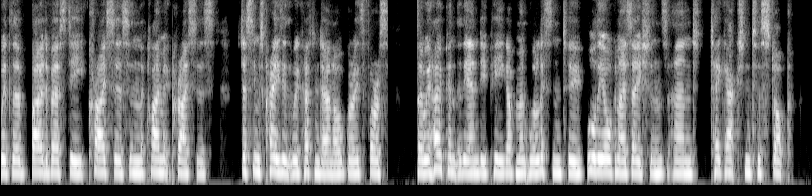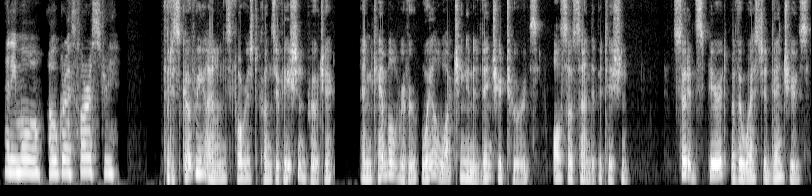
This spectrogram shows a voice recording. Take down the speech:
with the biodiversity crisis and the climate crisis. It just seems crazy that we're cutting down old growth forests. So we're hoping that the NDP government will listen to all the organisations and take action to stop any more old growth forestry. The Discovery Islands Forest Conservation Project and Campbell River Whale Watching and Adventure Tours also signed the petition. So did Spirit of the West Adventures,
